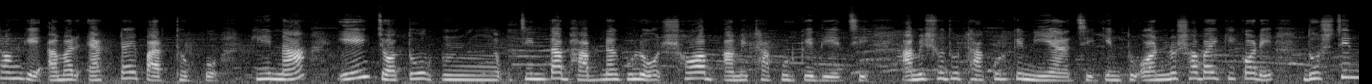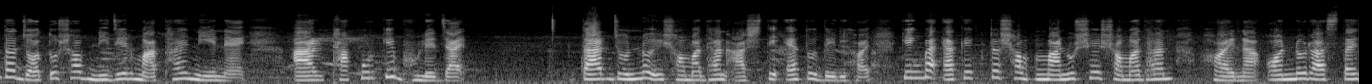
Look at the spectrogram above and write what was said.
সঙ্গে আমার একটাই পার্থক্য। কি না, এই যত চিন্তা ভাবনাগুলো সব আমি ঠাকুরকে দিয়েছি। আমি শুধু ঠাকুরকে নিয়ে আছি, কিন্তু অন্য সবাই কি করে? দুশ্চিন্তা যত সব নিজের মাথায় নিয়ে নেয়, আর ঠাকুরকে ভুলে যায়। তার জন্যই সমাধান আসতে এত দেরি হয় কিংবা এক একটা মানুষের সমাধান হয় না। অন্য রাস্তায়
